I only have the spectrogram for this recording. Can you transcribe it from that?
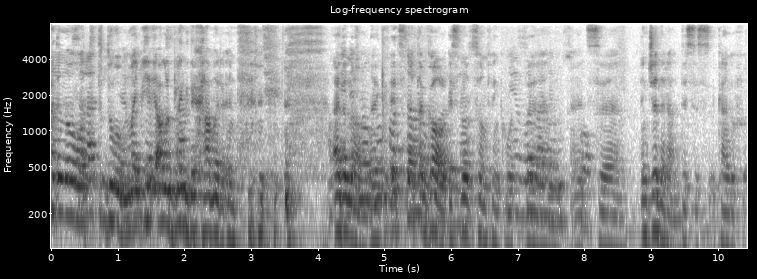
I don't know what to do. Maybe I will bring the hammer and I don't know. Like it's not a goal. It's not something what um, it's uh, in general. This is kind of uh,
